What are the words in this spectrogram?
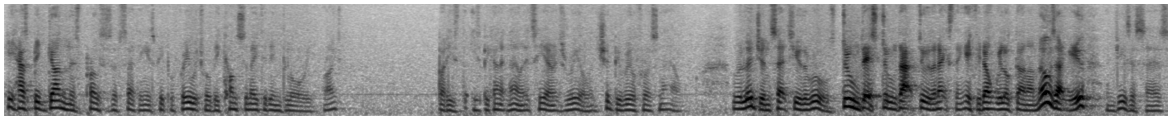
He has begun this process of setting his people free, which will be consummated in glory, right? But he's, he's begun it now, and it's here, and it's real. It should be real for us now. Religion sets you the rules. Do this, do that, do the next thing. If you don't, we look down our nose at you. And Jesus says,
